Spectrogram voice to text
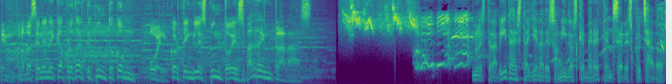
Entradas en nkprodarte.com o elcorteingles.es barra entradas. Nuestra vida está llena de sonidos que merecen ser escuchados.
